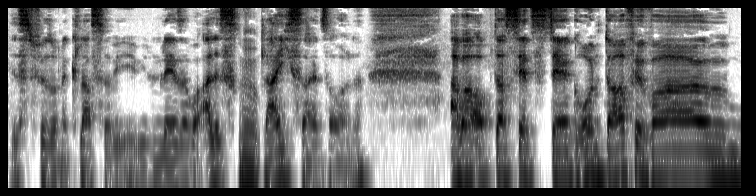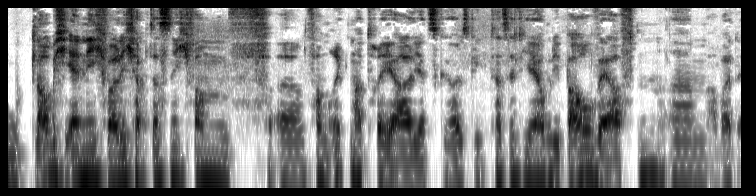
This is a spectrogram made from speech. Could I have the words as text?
ist für so eine Klasse wie, wie ein Laser, wo alles ja. gleich sein soll. Ne? Aber ob das jetzt der Grund dafür war, glaube ich eher nicht, weil ich habe das nicht vom, äh, vom Rigmaterial jetzt gehört. Es ging tatsächlich eher um die Bauwerften. Ähm, aber da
